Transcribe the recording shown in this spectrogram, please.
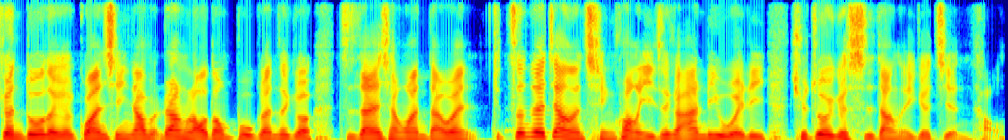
更多的一个关心，要让劳动部跟这个职灾的相关单位，就针对这样的情况，以这个案例为例，去做一个适当的一个检讨。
